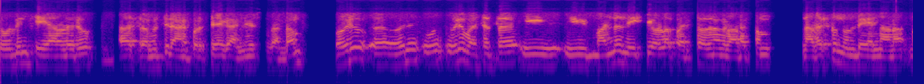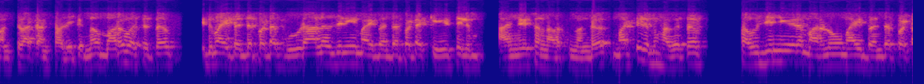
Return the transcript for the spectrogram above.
ചോദ്യം ചെയ്യാനുള്ളൊരു ശ്രമത്തിലാണ് പ്രത്യേക അന്വേഷണ സംഘം. ഒരു ഒരു ഒരു വശത്ത് ഈ ഈ മണ്ണ് നീക്കിയുള്ള പരിശോധനകളടക്കം നടക്കുന്നുണ്ട് എന്നാണ് മനസ്സിലാക്കാൻ സാധിക്കുന്നത്. മറുവശത്ത് ഇതുമായി ബന്ധപ്പെട്ട ഗൂഢാലോചനയുമായി ബന്ധപ്പെട്ട കേസിലും അന്വേഷണം നടത്തുന്നുണ്ട്. മറ്റൊരു ഭാഗത്ത് സൗജന്യയുടെ മരണവുമായി ബന്ധപ്പെട്ട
